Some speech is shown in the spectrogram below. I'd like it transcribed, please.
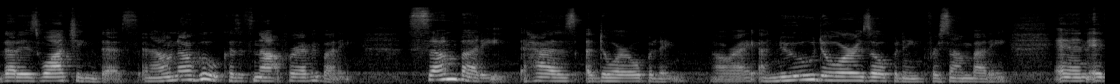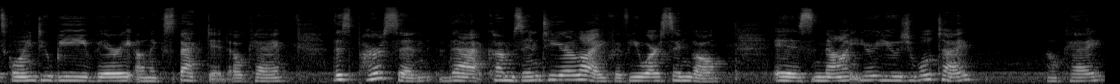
that is watching this, and I don't know who because it's not for everybody, somebody has a door opening. All right, a new door is opening for somebody, and it's going to be very unexpected. Okay, this person that comes into your life, if you are single, is not your usual type. Okay,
